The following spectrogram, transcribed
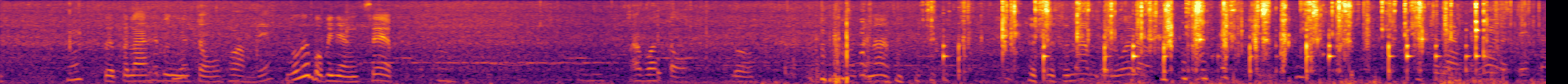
ได้น้ำตาลบ่จ้ะน้อยหนึ่งจ้ะเอ้ยประเด็กเปิดให้เบิ่งนะหึเปิดปลาร้าให้เบิ่งมื้นะอโตพร้อมเด้โอ้ยบอกเป็นอย่างแซ่บเอาบ่โตบอกเอาแต่หน้าหน้ามันก็รู้ว่าเรา สลามจังว่าละเด้จ้ะ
